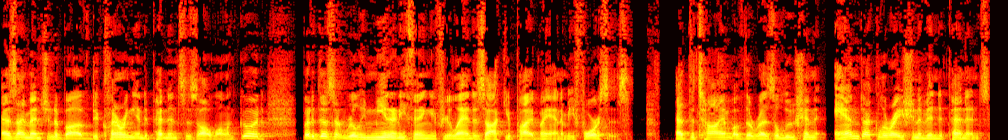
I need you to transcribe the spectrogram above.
As I mentioned above, declaring independence is all well and good, but it doesn't really mean anything if your land is occupied by enemy forces. At the time of the resolution and declaration of independence,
